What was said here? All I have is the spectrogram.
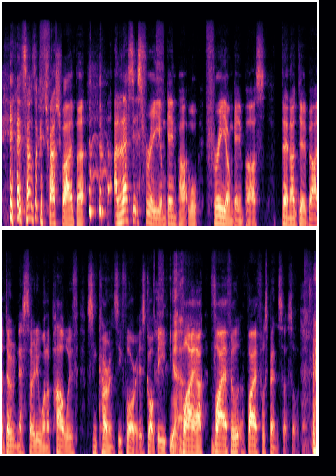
it sounds like a trash fire, but unless it's free on Game Pass, well, free on Game Pass, then I do. But I don't necessarily want to part with some currency for it. It's got to be Yeah. via via Phil via Phil Spencer sort of thing.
